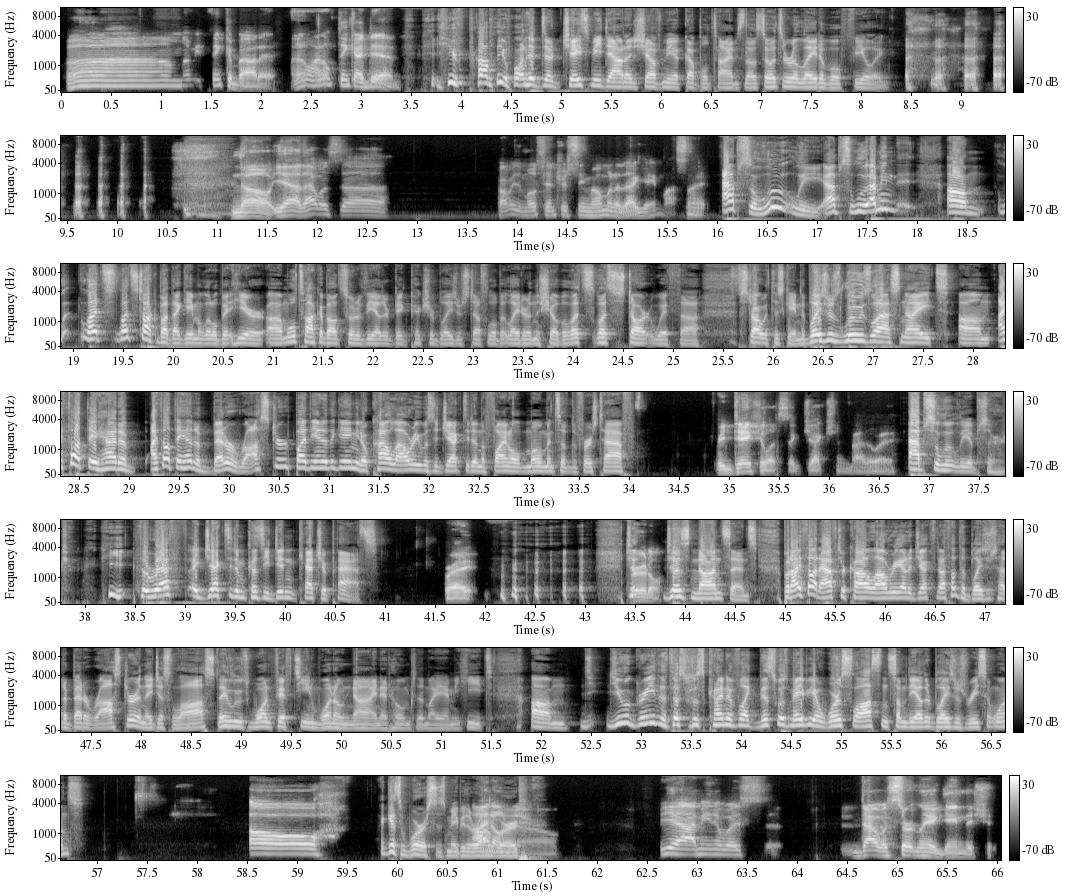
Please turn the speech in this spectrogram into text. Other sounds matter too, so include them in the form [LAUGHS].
Um, let me think about it. No, I don't think I did. [LAUGHS] You probably wanted to chase me down and shove me a couple times though, so it's a relatable feeling. [LAUGHS] no, yeah, that was uh probably the most interesting moment of that game last night. Absolutely, absolutely. I mean, um, let's let's talk about that game a little bit here. Um, we'll talk about sort of the other big picture Blazer stuff a little bit later in the show, but let's let's start with uh, start with this game. The Blazers lose last night. Um, I thought they had a I thought they had a better roster by the end of the game. You know, Kyle Lowry was ejected in the final moments of the first half. Ridiculous ejection, by the way. Absolutely absurd. [LAUGHS] He the ref ejected him because he didn't catch a pass. Right. [LAUGHS] just, Brutal. Just nonsense. But I thought after Kyle Lowry got ejected, I thought the Blazers had a better roster and they just lost. They lose 115 109 at home to the Miami Heat. Um, do you agree that this was kind of like this was maybe a worse loss than some of the other Blazers' recent ones? Oh, I guess worse is maybe the wrong word. Know. Yeah, I mean, it was that was certainly a game they should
